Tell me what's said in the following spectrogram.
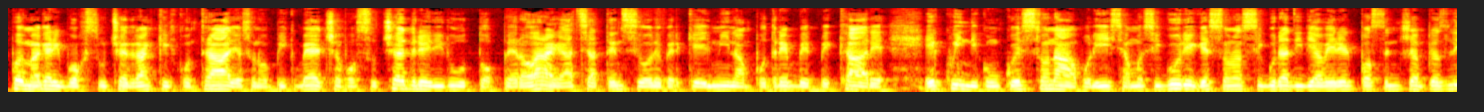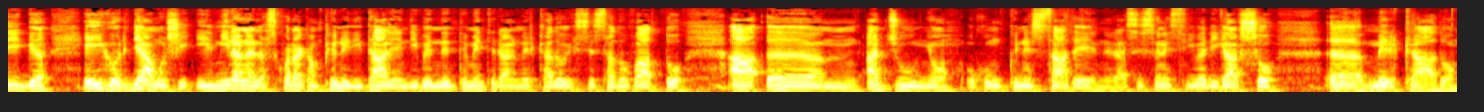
poi magari può succedere anche il contrario, sono big match, può succedere di tutto, però ragazzi attenzione perché il Milan potrebbe beccare. E quindi con questo Napoli siamo sicuri che sono assicurati di avere il posto in Champions League? E ricordiamoci, il Milan è la squadra campione d'Italia indipendentemente dal mercato che sia stato fatto a... Eh, ehm, a giugno o comunque in estate, nella sessione estiva di calcio eh, mercato.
